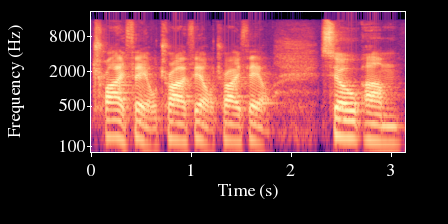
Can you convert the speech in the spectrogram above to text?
Try, fail, try, fail, try, fail. So, um,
